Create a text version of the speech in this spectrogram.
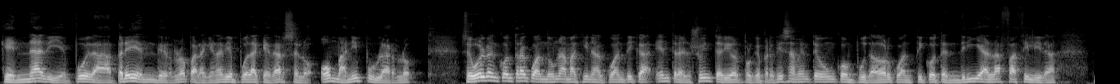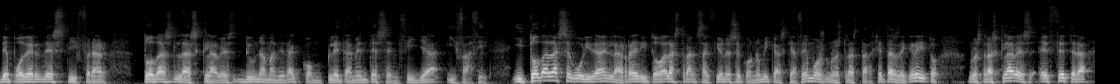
que nadie pueda aprehenderlo, para que nadie pueda quedárselo o manipularlo, se vuelve en contra cuando una máquina cuántica entra en su interior porque precisamente un computador cuántico tendría la facilidad de poder descifrar todas las claves de una manera completamente sencilla y fácil. Y toda la seguridad en la red y todas las transacciones económicas que hacemos, nuestras tarjetas de crédito, nuestras claves, etcétera,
